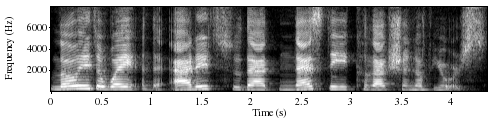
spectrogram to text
load it away and add it to that nasty collection of yours.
